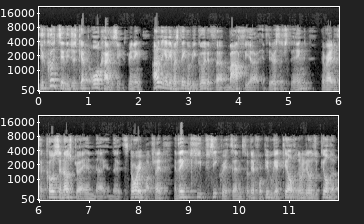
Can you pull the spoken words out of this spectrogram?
you could say they just kept all kinds of secrets, meaning, I don't think any of us think it would be good if the mafia, if there is such a thing, right, if the Cosa Nostra in the, in the storybooks, right, if they keep secrets and so therefore people get killed and nobody knows who killed them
